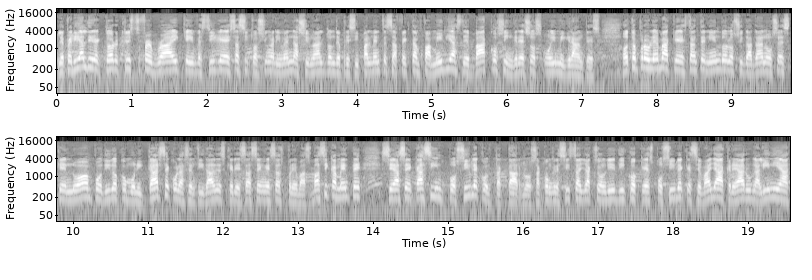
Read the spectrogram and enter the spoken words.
le pedí al director Christopher Bright que investigue esta situación a nivel nacional donde principalmente se afectan familias de bajos ingresos o inmigrantes. Otro problema que están teniendo los ciudadanos es que no han podido comunicarse con las entidades que les hacen esas pruebas. Básicamente se hace casi imposible contactarlos. La congresista Jackson Lee dijo que es posible que se vaya a crear una línea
